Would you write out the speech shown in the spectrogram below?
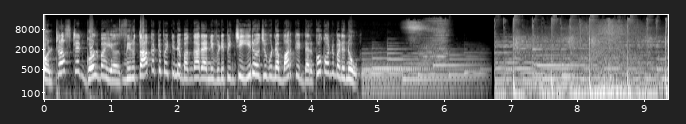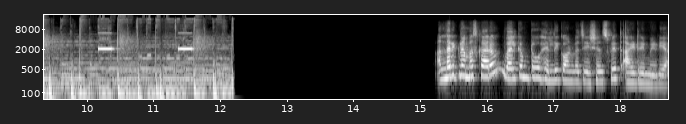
గోల్డ్ ట్రస్టెడ్ గోల్డ్ బయర్స్. మీరు తాకట్టు పెట్టిన బంగారాన్ని విడిపించి ఈ రోజు ఉన్న మార్కెట్ ధరకు కొనబడను. అందరికి నమస్కారం. Welcome to healthy conversations with iDream media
